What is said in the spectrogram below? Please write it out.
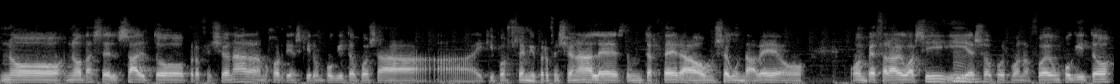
no, no das el salto profesional, a lo mejor tienes que ir un poquito pues a, a equipos semiprofesionales, de un tercera o un segunda B o, o empezar algo así, y mm. eso pues bueno, fue un poquito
